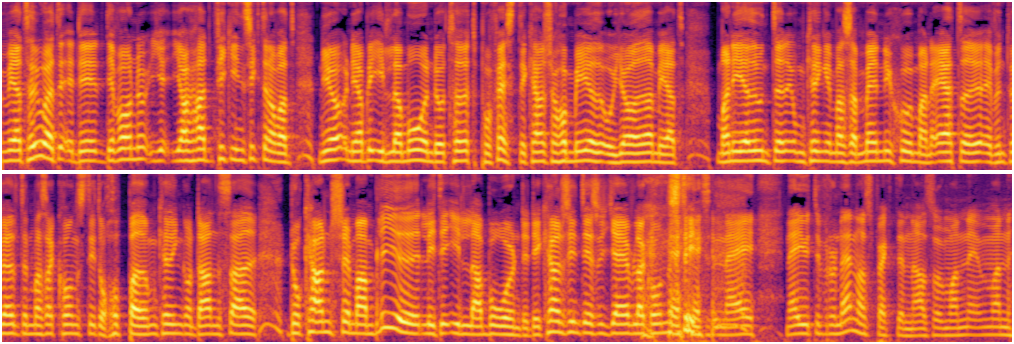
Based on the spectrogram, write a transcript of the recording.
Men jag tror att det, det var nog, jag- jag hade, fick insikten av att när jag, när jag blir illamående och trött på fest, det kanske har mer att göra med att man är runt en, omkring en massa människor, man äter eventuellt en massa konstigt och hoppar omkring och dansar. Då kanske man blir lite illamående, det kanske inte är så jävla konstigt. nej, nej utifrån den aspekten, alltså man, man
